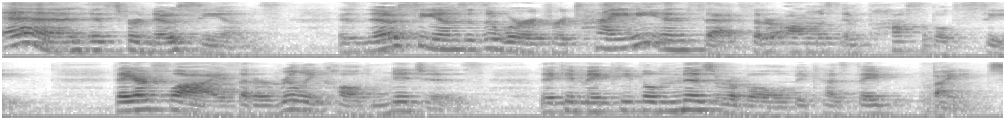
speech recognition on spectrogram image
N is for no-see-ums. No-see-ums is a word for tiny insects that are almost impossible to see. They are flies that are really called midges. They can make people miserable because they bite.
